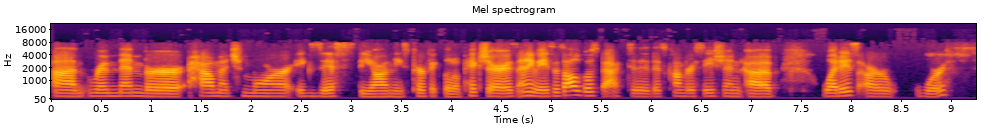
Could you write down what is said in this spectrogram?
um, remember how much more exists beyond these perfect little pictures. Anyways this all goes back to this conversation of what is our worth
